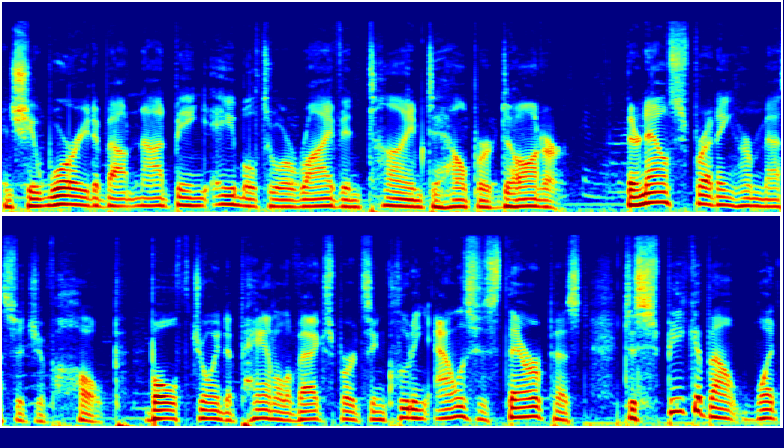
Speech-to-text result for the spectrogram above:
and she worried about not being able to arrive in time to help her daughter. They're now spreading her message of hope. Both joined a panel of experts, including Alice's therapist, to speak about what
